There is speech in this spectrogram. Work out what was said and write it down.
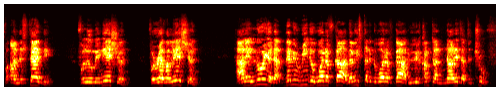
for understanding, for illumination, for revelation. Hallelujah. That when we read the Word of God, when we study the Word of God, we will come to a knowledge of the truth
